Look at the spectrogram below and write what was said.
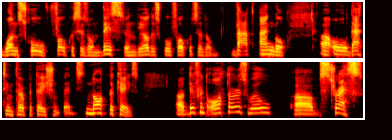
one school focuses on this and the other school focuses on that angle uh, or that interpretation. It's not the case. Uh, different authors will uh, stress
